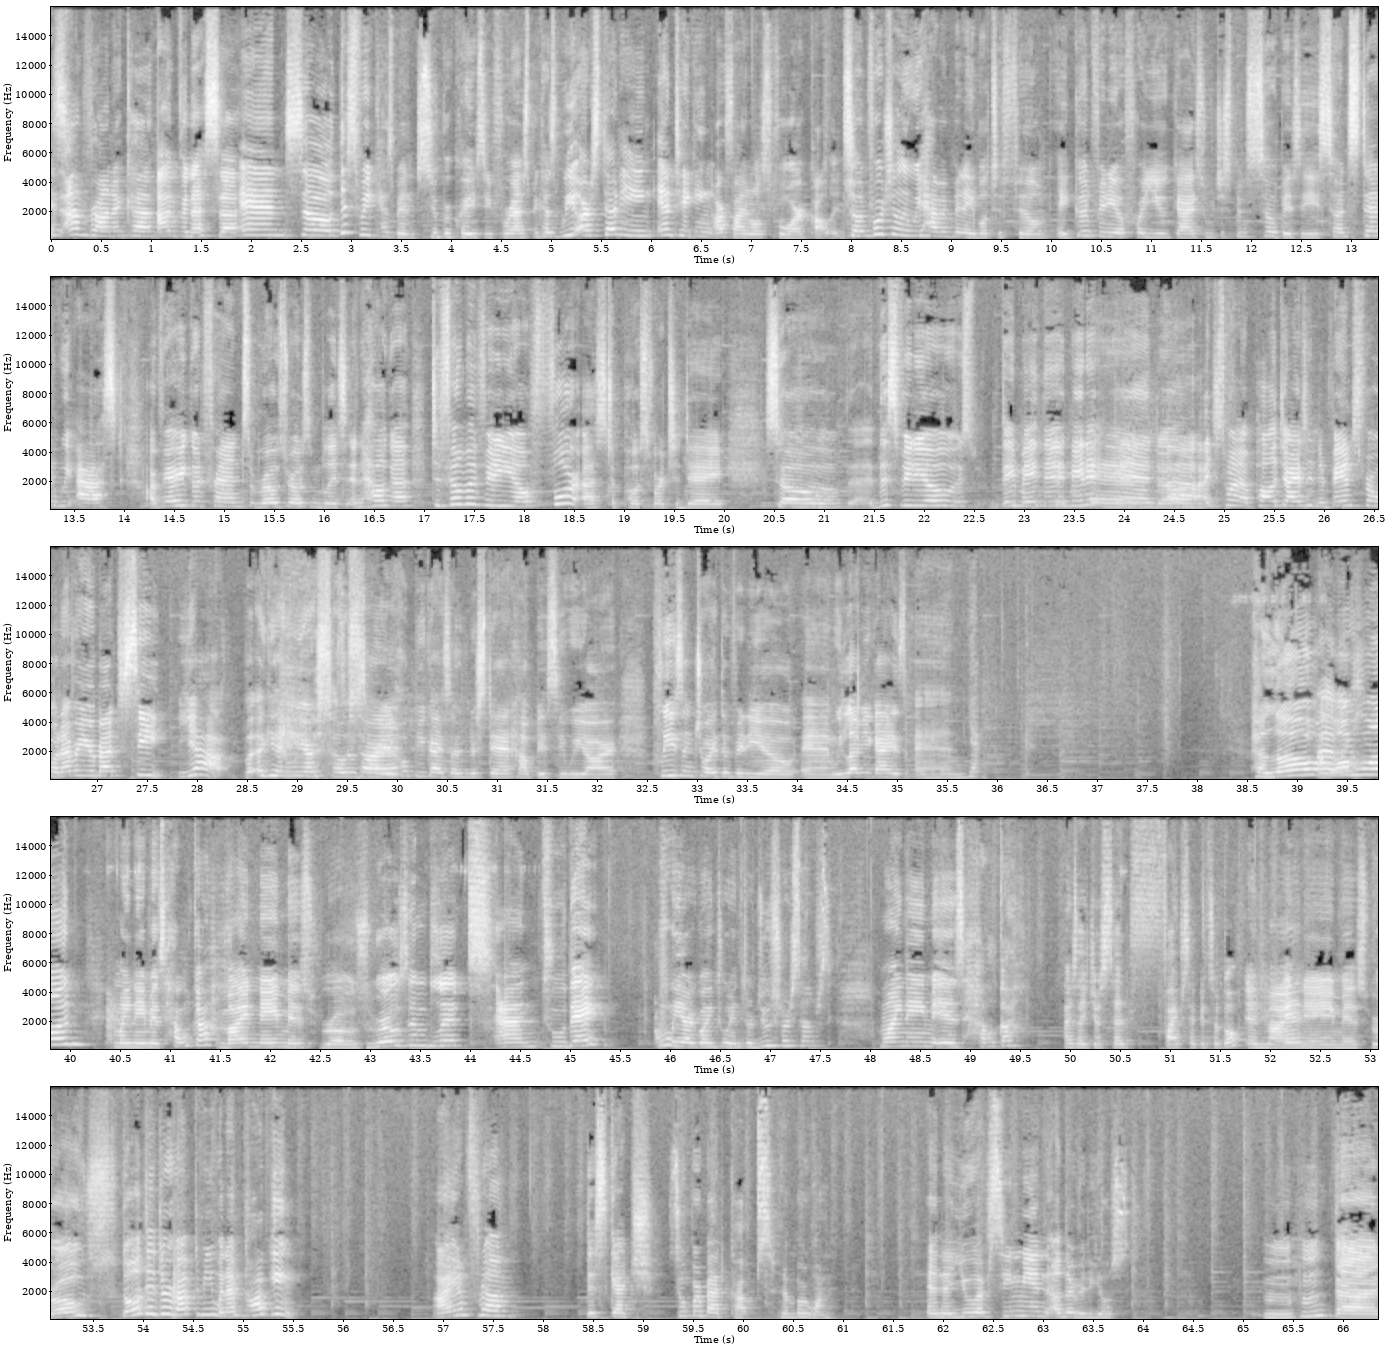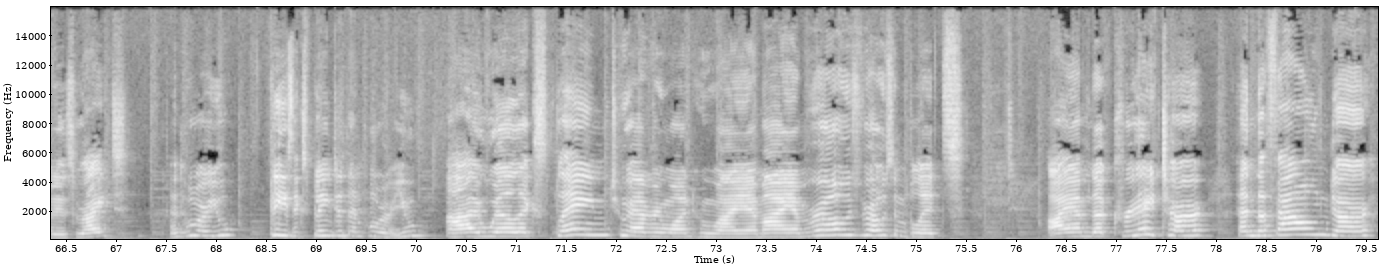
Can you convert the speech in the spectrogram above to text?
guys, I'm Veronica. I'm Vanessa. And so this week has been super crazy for us because we are studying and taking our finals for college. So unfortunately we haven't been able to film a good video for you guys. We've just been so busy. So instead we asked our very good friends Rose Rosenblitz and Helga to film a video for us to post for today. So th- this video is they made it. They made it, and, and, uh, um, I just want to apologize in advance for whatever you're about to see. Yeah, but again, we are so, So sorry. I hope you guys understand how busy we are. Please enjoy the video, and we love you guys. And yeah. Hello, Hello. everyone. My name is Helga, My name is Rose Rosenblitz. and today we are going to introduce ourselves. My name is Helga, as I just said five seconds ago. And my And- name is Rose. Don't interrupt me when I'm talking. I am from the sketch Super Bad Cops number one. And uh, you have seen me in other videos. Mm-hmm, that is right. And who are you? Please explain to them who are you. I will explain to everyone who I am. I am Rose Rosenblitz. I am the creator and the founder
